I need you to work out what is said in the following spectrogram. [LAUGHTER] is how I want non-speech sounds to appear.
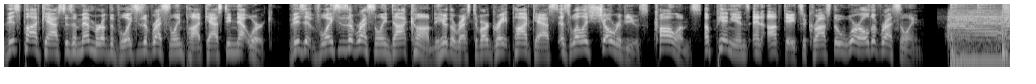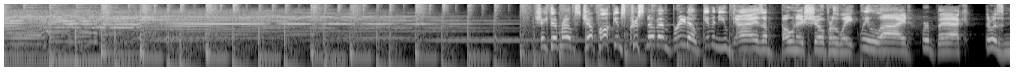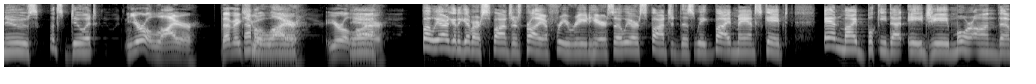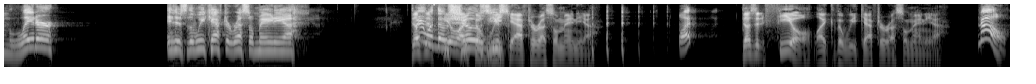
This podcast is a member of the Voices of Wrestling Podcasting Network. Visit voicesofwrestling.com to hear the rest of our great podcasts, as well as show reviews, columns, opinions, and updates across the world of wrestling. Shake them ropes, Jeff Hawkins, Chris Novembrino, giving you guys a bonus show for the week. We lied. We're back. There was news. Let's do it. You're a liar. That makes I'm you a a liar. liar. You're a Yeah. liar. But we are going to give our sponsors probably a free read here. So we are sponsored this week by Manscaped and mybookie.ag. More on them later. It is the week after WrestleMania. Does Where it feel like the week use- after WrestleMania? [LAUGHS] What? Does it feel like the week after WrestleMania? No.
